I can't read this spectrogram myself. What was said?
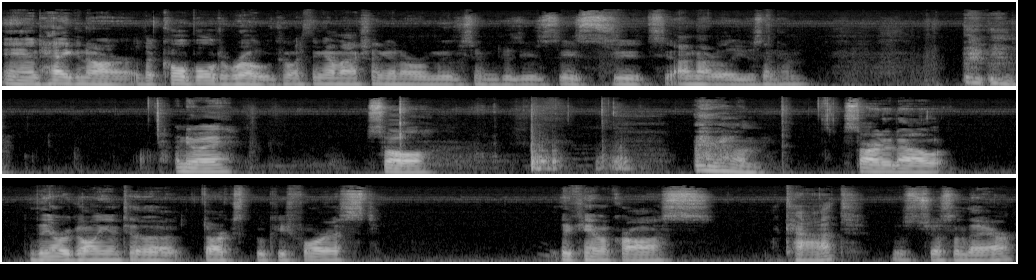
And Hagnar, the kobold rogue, who I think I'm actually gonna remove soon because he's, he's he's I'm not really using him. anyway, so started out they were going into the dark, spooky forest. They came across a cat who was just there.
